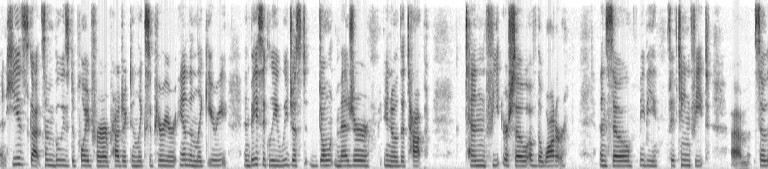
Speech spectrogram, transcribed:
and he's got some buoys deployed for our project in Lake Superior and in Lake Erie. And basically, we just don't measure, you know, the top 10 feet or so of the water. And so maybe 15 feet. Um, so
